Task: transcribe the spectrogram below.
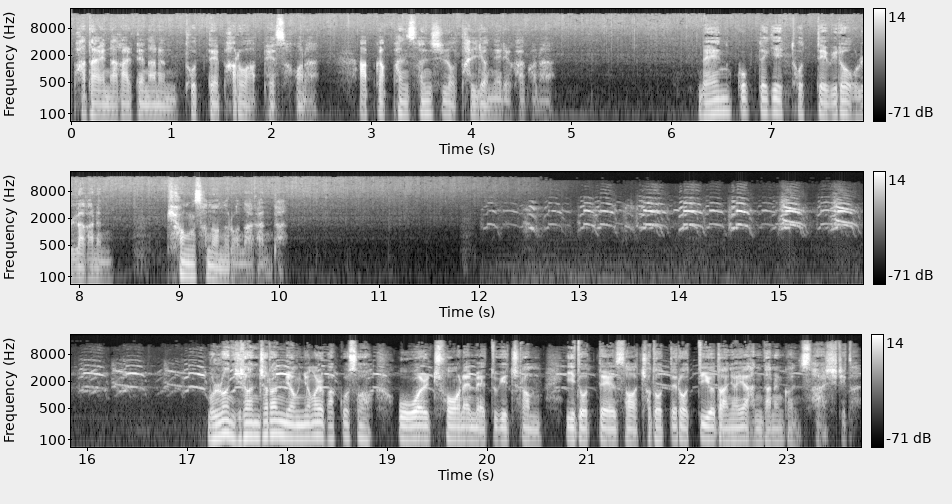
바다에 나갈 때 나는 돛대 바로 앞에 서거나 앞갑한 선실로 달려 내려가거나 맨 꼭대기 돛대 위로 올라가는 평선원으로 나간다. 물론 이런저런 명령을 받고서 5월 초원의 메뚜기처럼 이 돛대에서 저 돛대로 뛰어다녀야 한다는 건 사실이다.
